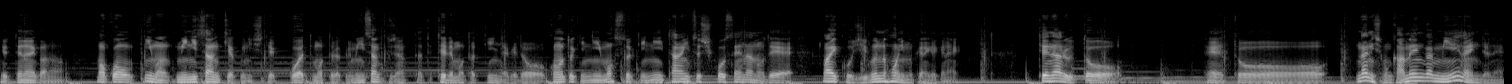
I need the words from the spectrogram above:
言ってないかな。まあ、こう、今、ミニ三脚にしてこうやって持ってるわけど、ミニ三脚じゃなくて手で持ったっていいんだけど、この時に持つ時に単一指向性なので、マイクを自分の方に向けなきゃいけない。ってなると、えっ、ー、と、何しも画面が見えないんだよね。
